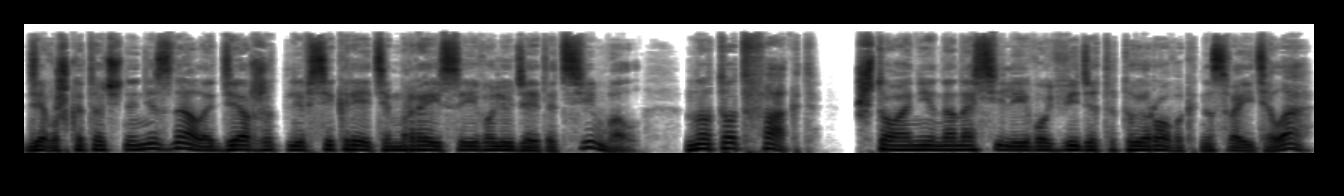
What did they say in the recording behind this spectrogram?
Девушка точно не знала, держат ли в секрете Мрейса и его люди этот символ, но тот факт, что они наносили его в виде татуировок на свои тела,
